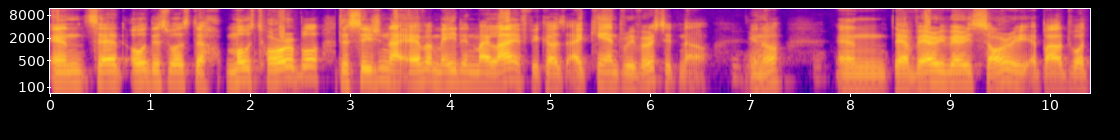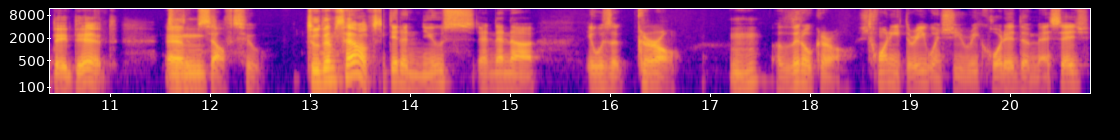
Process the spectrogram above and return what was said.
and said, Oh, this was the most horrible decision I ever made in my life because I can't reverse it now, you know? And they're very, very sorry about what they did. To And themselves too. to themselves. He did a news, and then uh, it was a girl, Mhm. a little girl, 23. When she recorded the message,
